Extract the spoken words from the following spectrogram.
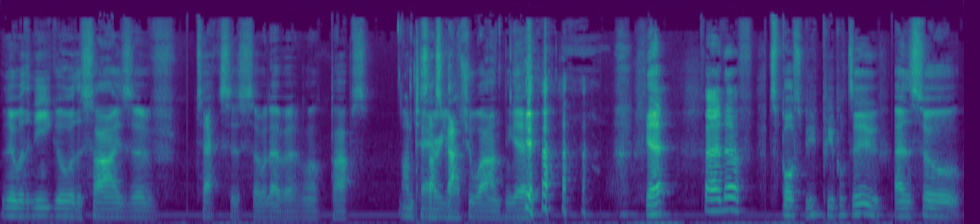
you know, with an ego the size of Texas or whatever. Well, perhaps Ontario. Saskatchewan. Yeah. yeah, fair enough. It's supposed to be people do. And so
